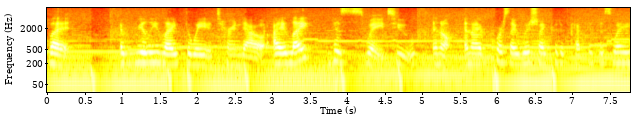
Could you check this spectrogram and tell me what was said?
but I really like the way it turned out. I like this way too, and and I, of course I wish I could have kept it this way.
